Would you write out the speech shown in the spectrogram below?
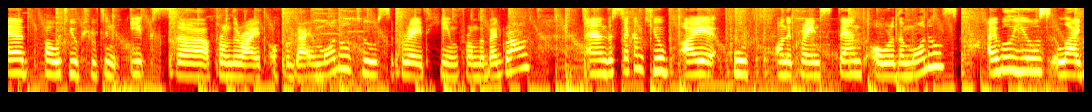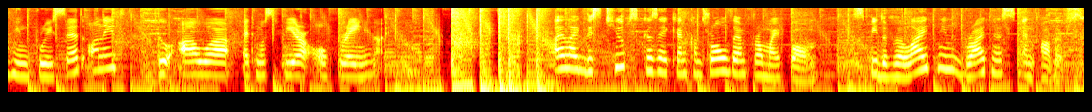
add PavoTube 15X uh, from the right of a guy model to separate him from the background. And the second tube I put on a crane stand over the models. I will use lightning preset on it to our atmosphere of rainy night. I like these tubes because I can control them from my phone. Speed of the lightning, brightness and others.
